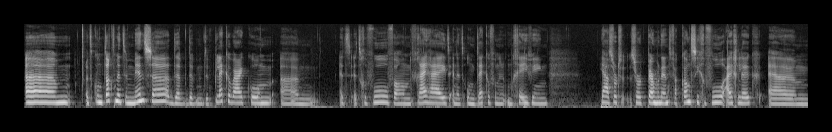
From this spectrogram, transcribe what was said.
Ehm, het contact met de mensen, de, de, de plekken waar ik kom, ehm, het, het gevoel van vrijheid en het ontdekken van een omgeving. Ja, een soort, soort permanent vakantiegevoel eigenlijk. Ehm,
